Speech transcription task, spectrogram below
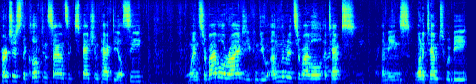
purchase the Cloaked in Silence expansion pack DLC, when survival arrives, you can do unlimited survival attempts. That means one attempt would be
